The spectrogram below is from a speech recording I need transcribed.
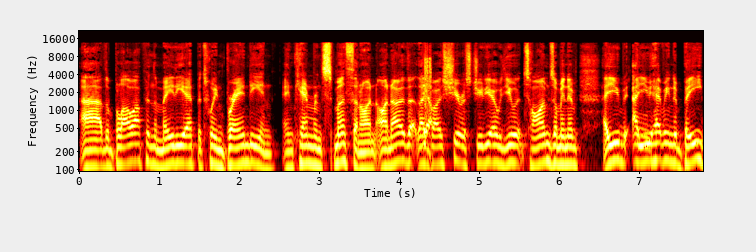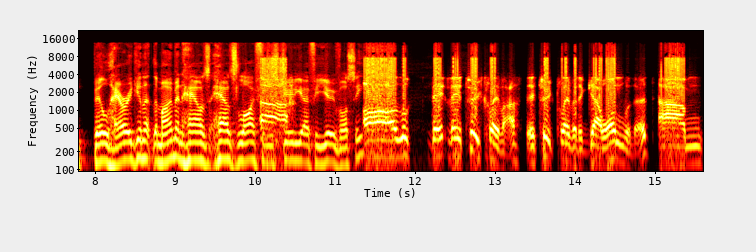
uh, the blow up in the media between Brandy and, and Cameron Smith, and I, I know that they yep. both share a studio with you at times. I mean, are you are you having to be Bill Harrigan at the moment? How's how's life in the uh, studio for you, Vossi? Oh, look, they're, they're too clever. They're too clever to go on with it. Um,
